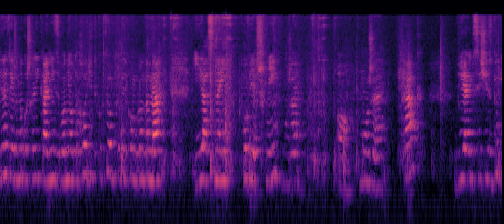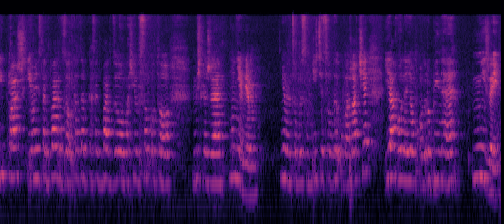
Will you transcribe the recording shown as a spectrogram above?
Nie daję tutaj żadnego szalika, nic, bo nie o to chodzi, tylko chcę pokazać, jak on wygląda na jasnej powierzchni. Może, o, może tak. Więc jeśli jest długi płaszcz i on jest tak bardzo, ta torebka jest tak bardzo właśnie wysoko, to myślę, że no nie wiem. Nie wiem co wy sądzicie, co wy uważacie. Ja wolę ją odrobinę niżej.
